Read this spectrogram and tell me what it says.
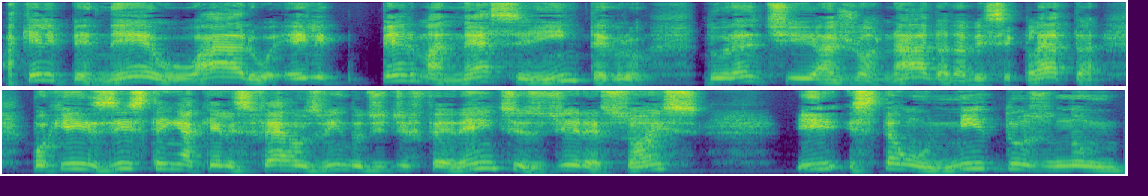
Aquele pneu, o aro, ele permanece íntegro durante a jornada da bicicleta, porque existem aqueles ferros vindo de diferentes direções e estão unidos num,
